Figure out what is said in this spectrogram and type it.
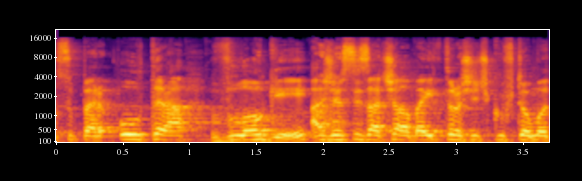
super ultra vlogy a že si začal být trošičku trošičku v tomhle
